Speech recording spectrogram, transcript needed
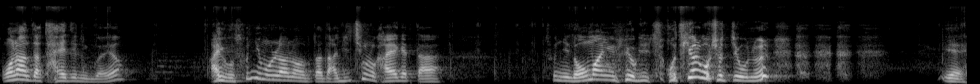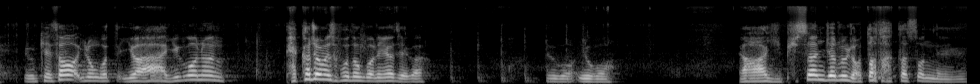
원하는 데다 해드린 거예요. 아이고 손님 올라오나 보다. 나 1층으로 가야겠다. 손님 너무 많이 여기 어떻게 알고 오셨지 오늘? 예 이렇게 해서 이런 것도 이야 이거는 백화점에서 보던 거네요 제가. 이거 이거. 야이 비싼 재료를 여기다 다 썼네.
